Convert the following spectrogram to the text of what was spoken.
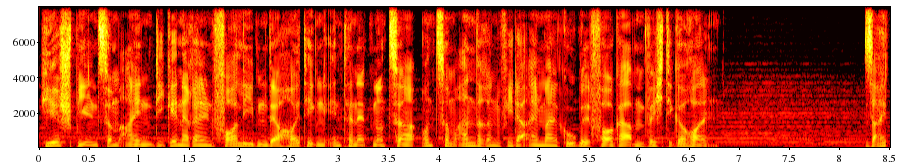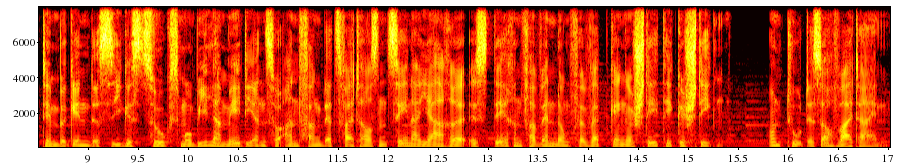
Hier spielen zum einen die generellen Vorlieben der heutigen Internetnutzer und zum anderen wieder einmal Google-Vorgaben wichtige Rollen. Seit dem Beginn des Siegeszugs mobiler Medien zu Anfang der 2010er Jahre ist deren Verwendung für Webgänge stetig gestiegen und tut es auch weiterhin.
